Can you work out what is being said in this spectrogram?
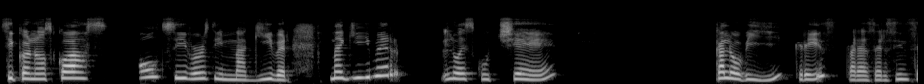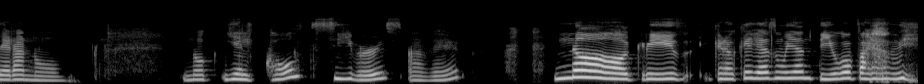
si conozco a Soul Seavers y MacGyver. MacGyver lo escuché nunca lo vi, Cris, para ser sincera, no no y el Colt Seavers, a ver. No, Cris, creo que ya es muy antiguo para mí.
